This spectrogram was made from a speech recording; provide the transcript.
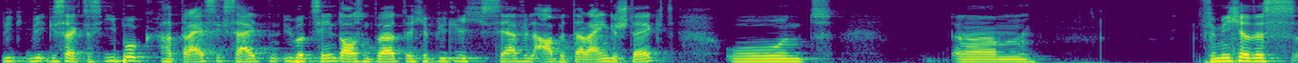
wie, wie gesagt, das E-Book hat 30 Seiten, über 10.000 Wörter. Ich habe wirklich sehr viel Arbeit da reingesteckt und ähm, für mich hat es,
